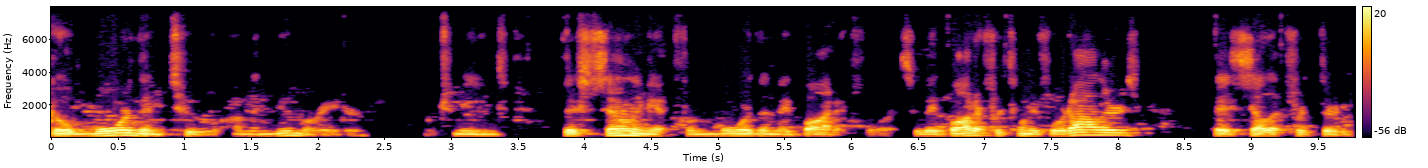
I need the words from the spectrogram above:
go more than two on the numerator, which means they're selling it for more than they bought it for. So they bought it for $24, they sell it for $36.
